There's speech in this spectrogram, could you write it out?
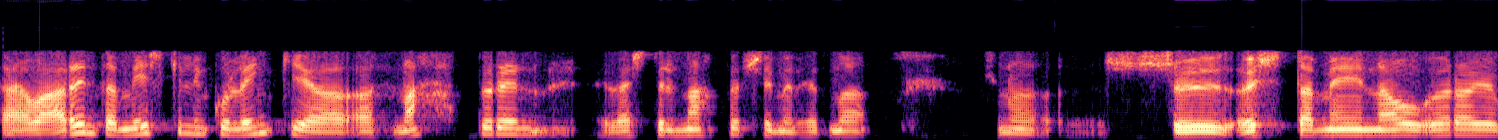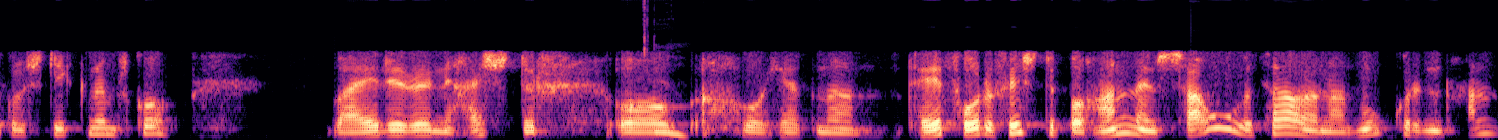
það var reynda miskilingu lengi að nappurinn, vesturinn nappur sem er hérna svona söð-austamein á Örajökul skiknum sko væri raunni hæstur og, og hérna þeir fóru fyrst upp á hann en sáu það hann að núkurinn hann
